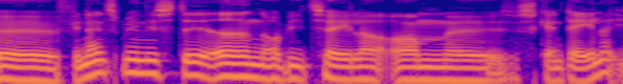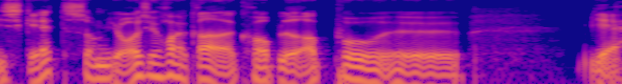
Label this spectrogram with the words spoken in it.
øh, Finansministeriet, når vi taler om øh, skandaler i skat, som jo også i høj grad er koblet op på øh, ja,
